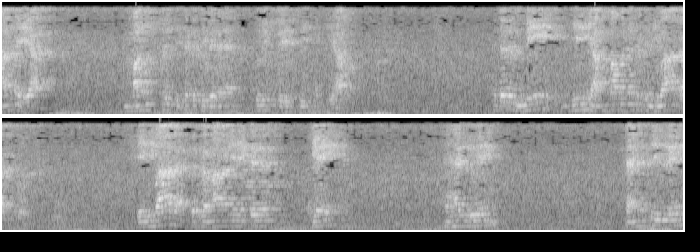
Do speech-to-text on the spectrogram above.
අන්න එයා මනුස්ස සිතක තිබෙන සුවිශේෂී හැකියාව. එතකොට මේ ගිනි අම්පමණකට නිවාගත්තොත් ඒ නිවාගත්ත ප්‍රමාණයට කෙනෙක් හැහැල්ලුවෙන් තනසිල්ලෙන්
